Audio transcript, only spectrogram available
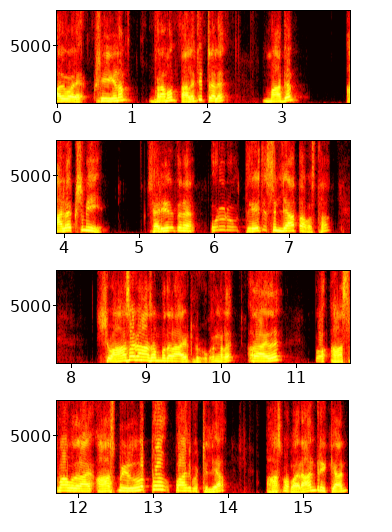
അതുപോലെ ക്ഷീണം ഭ്രമം തലചുറ്റൽ മതം അലക്ഷ്മി ശരീരത്തിന് ഒരു ഒരു തേജസ്സില്ലാത്ത അവസ്ഥ ശ്വാസകാസം മുതലായിട്ടുള്ള രോഗങ്ങൾ അതായത് ഇപ്പോൾ ആസ്മ മുതലായ ആസ്മ ഉള്ളപ്പോൾ പാൽ പറ്റില്ല. ആസ്മ വരാണ്ടിരിക്കാൻ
